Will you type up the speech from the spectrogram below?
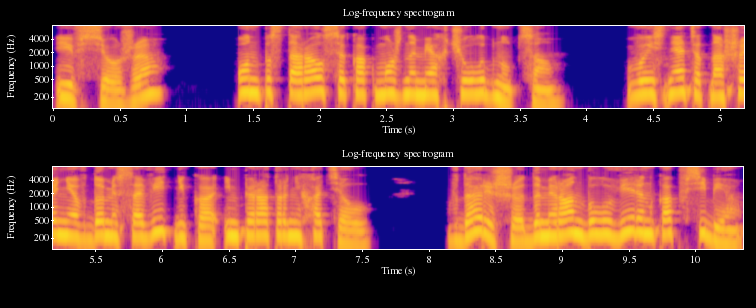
И все же... Он постарался как можно мягче улыбнуться. Выяснять отношения в доме советника император не хотел. В Дарише Домиран был уверен как в себе.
